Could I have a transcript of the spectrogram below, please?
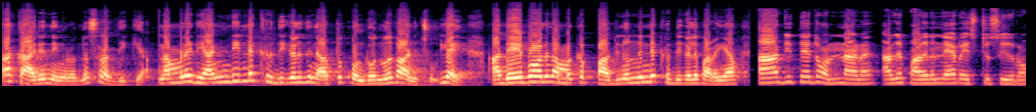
ആ കാര്യം നിങ്ങളൊന്ന് ശ്രദ്ധിക്കുക. നമ്മൾ രണ്ടിന്റെ കൃതികൾ ഇതിനകത്ത് കൊണ്ടുവന്നത് കാണിച്ചു അല്ലേ അതേപോലെ നമുക്ക് പതിനൊന്നിന്റെ കൃതികൾ പറയാം. ആദ്യത്തേത് ഒന്നാണ് അത് പതിനൊന്ന് റേസ്റ്റ് സീറോ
